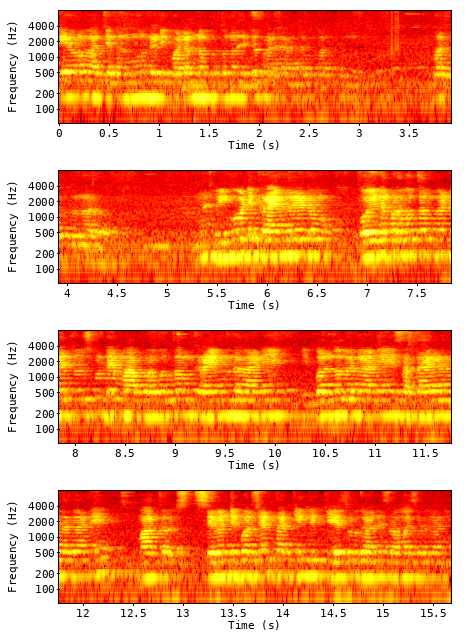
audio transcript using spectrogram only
కేవలం ఆ జగన్మోహన్ రెడ్డి బటన్ నొక్కుతున్నారు అయితే ప్రశాంతంగా బతుకుతున్నారు. బతుకుతున్నారు ఇంకోటి క్రైమ్ రేటు. పోయిన ప్రభుత్వం కంటే చూసుకుంటే మా ప్రభుత్వం క్రైమ్లో కానీ ఇబ్బందులు కానీ సతాయాలు కానీ మాకు సెవెంటీ పర్సెంట్ తగ్గింది కేసులు కానీ సమస్యలు కానీ.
